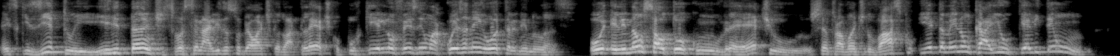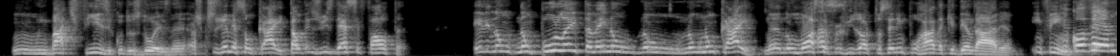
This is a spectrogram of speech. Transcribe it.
esquisito e irritante se você analisa sob a ótica do Atlético, porque ele não fez nenhuma coisa nem outra ali no lance. Ou ele não saltou com o Verrete, o centroavante do Vasco, e ele também não caiu, porque ele tem um, um embate físico dos dois, né? Acho que se o Gemerson cai, talvez o juiz desse falta ele não, não pula e também não, não, não, não cai, né? Não mostra para o juiz, ó, tô sendo empurrado aqui dentro da área. Enfim. Ficou vendo.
